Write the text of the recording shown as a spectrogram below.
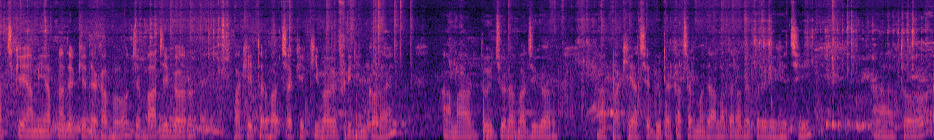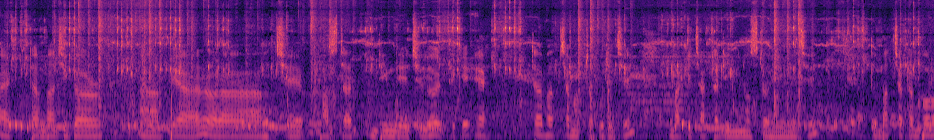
আজকে আমি আপনাদেরকে দেখাবো যে বাজিগর পাখি তার বাচ্চাকে কীভাবে ফিডিং করায়। আমার দুই জোড়া বাজিগর পাখি আছে, দুইটা খাঁচার মধ্যে আলাদা আলাদা করে রেখেছি। তো একটা বাজিগর পেয়ার ওরা হচ্ছে পাঁচটা ডিম দিয়েছিল, এর থেকে একটা বাচ্চা মাত্র ফুটেছে, বাকি চারটা ডিম নষ্ট হয়ে গিয়েছে। তো বাচ্চাটা বড়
